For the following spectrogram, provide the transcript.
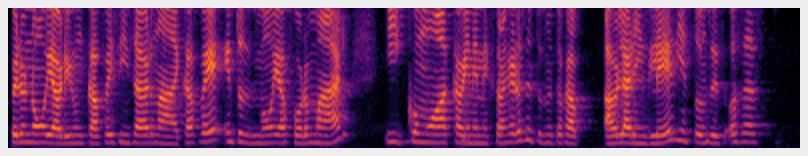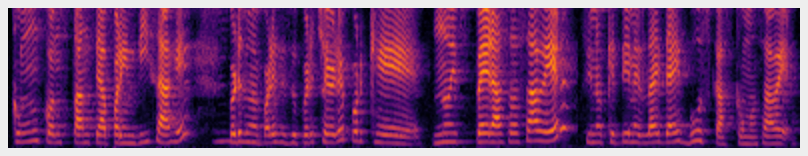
pero no voy a abrir un café sin saber nada de café, entonces me voy a formar y como acá vienen extranjeros, entonces me toca hablar inglés y entonces, o sea, es como un constante aprendizaje, pero eso me parece súper chévere porque no esperas a saber, sino que tienes la idea y buscas cómo saber.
